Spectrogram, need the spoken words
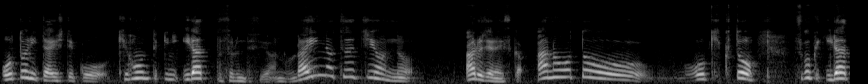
音に対してこう、基本的にイラッとするんですよ。あの、LINE の通知音の、あるじゃないですか。あの音を聞くと、すごくイラッ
